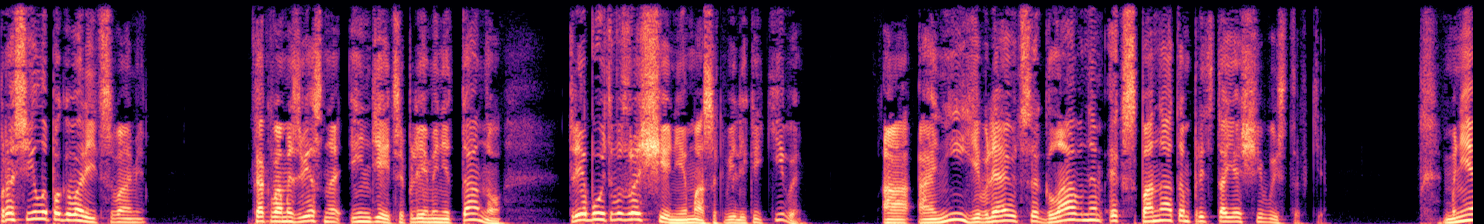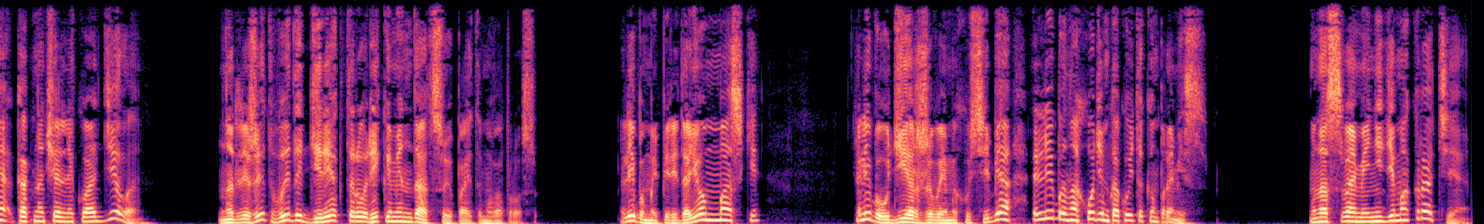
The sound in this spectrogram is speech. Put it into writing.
просила поговорить с вами. Как вам известно, индейцы племени Тано требуют возвращения масок Великой Кивы, а они являются главным экспонатом предстоящей выставки. Мне, как начальнику отдела, надлежит выдать директору рекомендацию по этому вопроу. Либо мы передаем маски, либо удерживаем их у себя, либо находим какой-то компромисс. У нас с вами не демократия,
